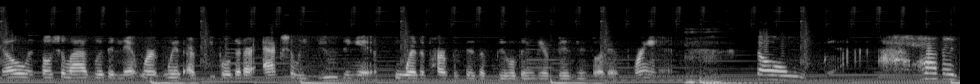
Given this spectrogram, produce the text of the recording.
know and socialize with and network with are people that are actually using it for the purposes of building their business or their brand. Mm-hmm. So I haven't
